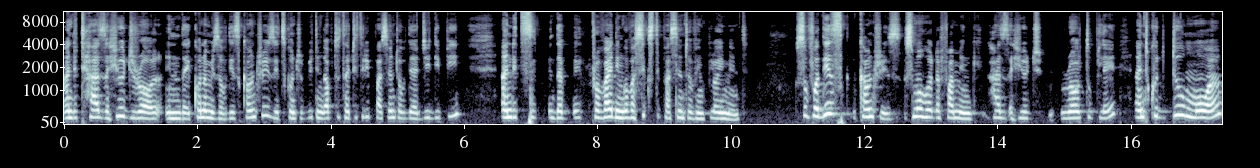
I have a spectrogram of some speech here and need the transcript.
And it has a huge role in the economies of these countries. It's contributing up to 33% of their GDP, and it's the, providing over 60% of employment. So for these countries, smallholder farming has a huge role to play and could do more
